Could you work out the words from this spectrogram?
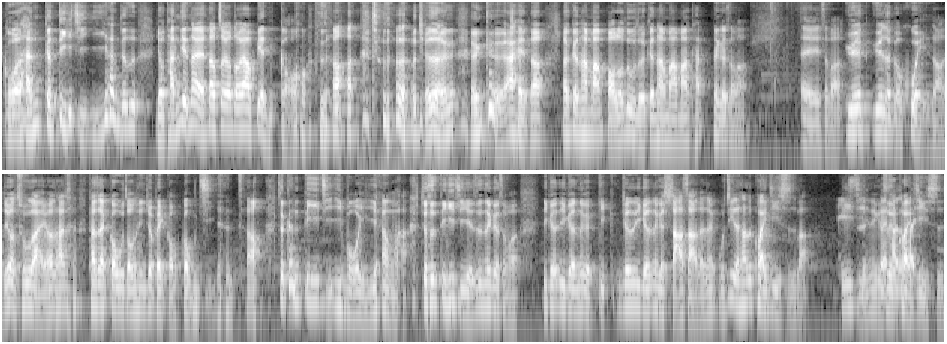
果然跟第一集一样，就是有谈恋爱的，到最后都要变狗，知道吗？就是我觉得很很可爱，知道？他跟他妈保罗·路德跟他妈妈谈那个什么。诶、什么约约了个会，知道？结果出来以后，他他在购物中心就被狗攻击了，你知道？这跟第一集一模一样嘛，就是第一集也是那个什么，一个一个那个 geek，就是一个那个傻傻的那，我记得他是会计师吧。第一集那个是个会计师，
